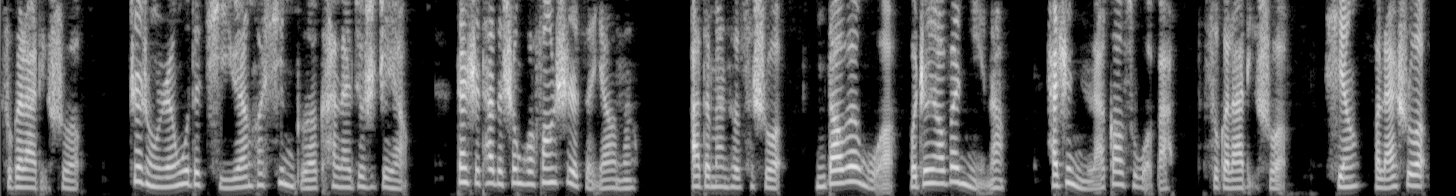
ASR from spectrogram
苏格拉底说：“这种人物的起源和性格看来就是这样，但是他的生活方式怎样呢？”阿德曼托斯说：“你倒问我，我正要问你呢，还是你来告诉我吧。”苏格拉底说：“行，我来说。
